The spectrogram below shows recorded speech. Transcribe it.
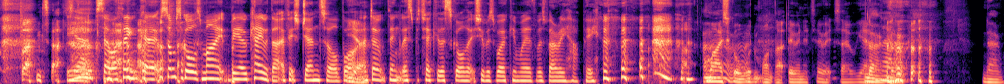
Fantastic. Yeah. So I think uh, some skulls might be okay with that if it's gentle, but Yeah. I don't think this particular skull that she was working with was very happy. My skull wouldn't want that doing it to it. So yeah. No. No. no.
